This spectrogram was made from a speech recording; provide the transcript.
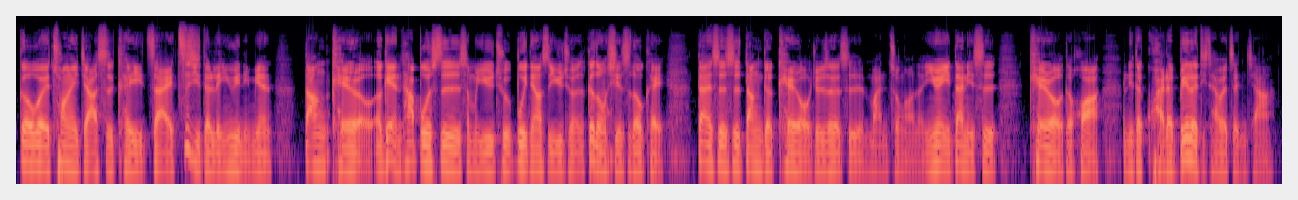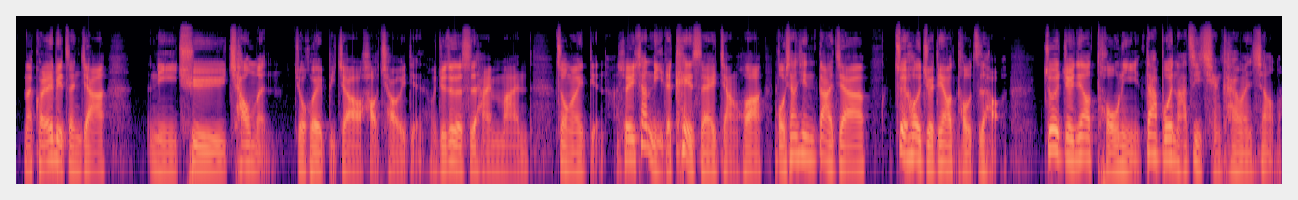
各位创业家是可以在自己的领域里面当 carol。Again，他不是什么 YouTube，不一定要是 YouTube，各种形式都可以，但是是当个 carol，我觉得这个是蛮重要的，因为一旦你是 carol 的话，你的 credibility 才会增加，那 credibility 增加。你去敲门就会比较好敲一点，我觉得这个是还蛮重要一点的。所以像你的 case 来讲的话，我相信大家最后决定要投资好了，最后决定要投你，大家不会拿自己钱开玩笑嘛。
